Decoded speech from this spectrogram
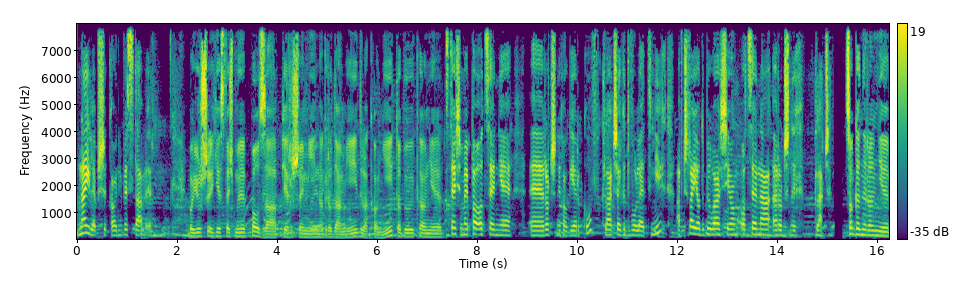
najlepszy koń wystawy. Bo już jesteśmy poza pierwszymi nagrodami dla koni. To były konie. Jesteśmy po ocenie rocznych ogierków, klaczek dwuletnich, a wczoraj odbyła się ocena rocznych klaczek. Co generalnie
